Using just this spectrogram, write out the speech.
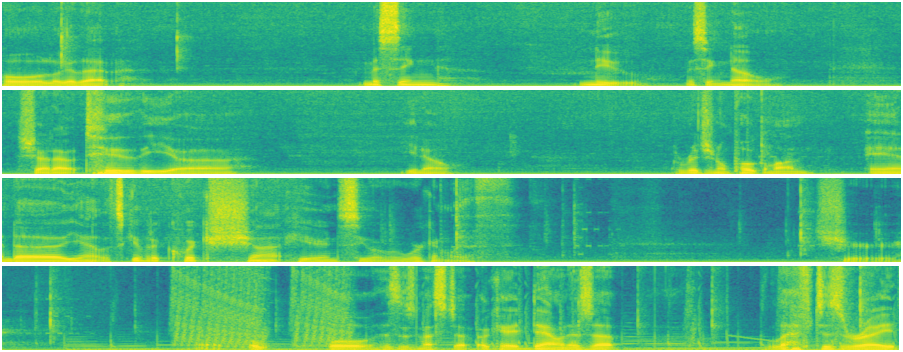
Oh, look at that. Missing new. MissingNo. Shout out to the, uh, you know, original Pokemon. And uh, yeah, let's give it a quick shot here and see what we're working with. Sure. oh, oh, this is messed up. Okay, down is up, left is right.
